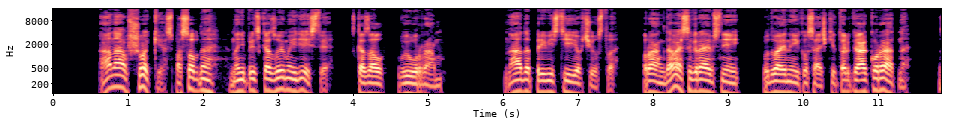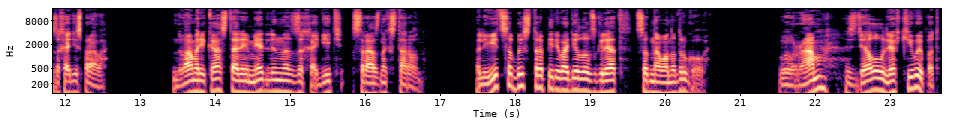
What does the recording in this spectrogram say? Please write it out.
— Она в шоке, способна на непредсказуемые действия, — сказал Виурам. — Надо привести ее в чувство. Ранг, давай сыграем с ней в двойные кусачки, только аккуратно. Заходи справа. Два моряка стали медленно заходить с разных сторон. Львица быстро переводила взгляд с одного на другого. Вурам сделал легкий выпад,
